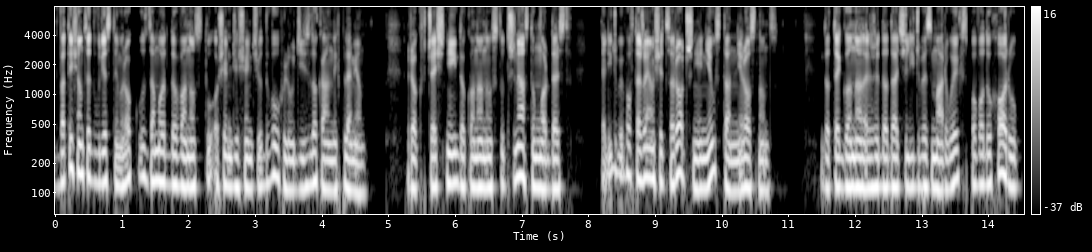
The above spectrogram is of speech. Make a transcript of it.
w 2020 roku zamordowano 182 ludzi z lokalnych plemion. Rok wcześniej dokonano 113 morderstw. Te liczby powtarzają się corocznie, nieustannie rosnąc. Do tego należy dodać liczbę zmarłych z powodu chorób,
